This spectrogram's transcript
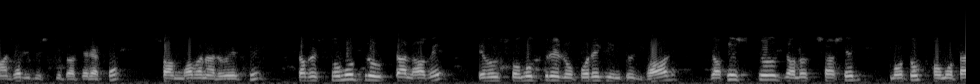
মাঝারি বৃষ্টিপাতের একটা সম্ভাবনা রয়েছে। তবে সমুদ্র উত্তাল হবে এবং সমুদ্রের ওপরে কিন্তু ঝড় যথেষ্ট জলোচ্ছ্বাসের মতো ক্ষমতা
